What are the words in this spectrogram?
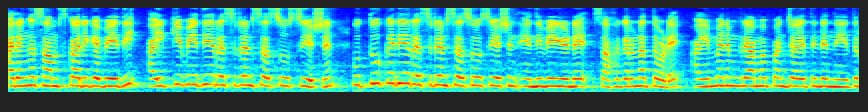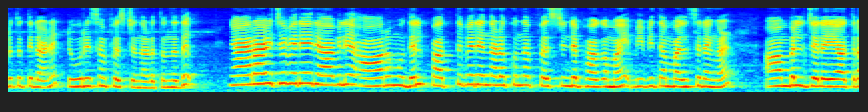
അരങ്ങ സാംസ്കാരിക വേദി ഐക്യവേദി residence association Puthukkari residence association എന്നിവയുടെ സഹകരണത്തോടെ ഐമനം ഗ്രാമപഞ്ചായത്തിന്റെ നേതൃത്വത്തിലാണ് ടൂറിസം ഫെസ്റ്റ് നടത്തുന്നത്. ഞായറാഴ്ച വരെ രാവിലെ ആറു മുതൽ പത്ത് വരെ നടക്കുന്ന ഫെസ്റ്റിന്റെ ഭാഗമായി വിവിധ മത്സരങ്ങൾ ആമ്പൽ ജലയാത്ര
